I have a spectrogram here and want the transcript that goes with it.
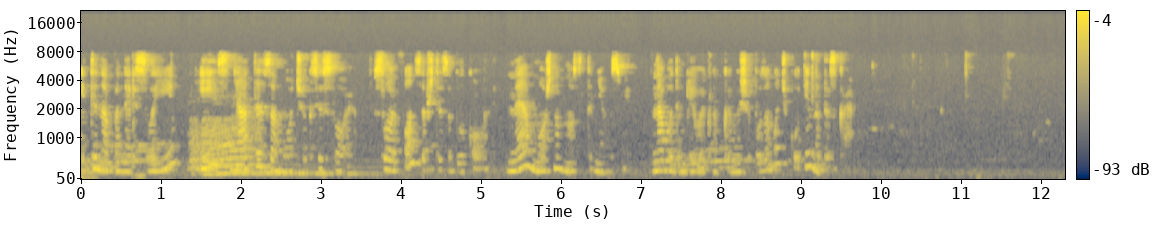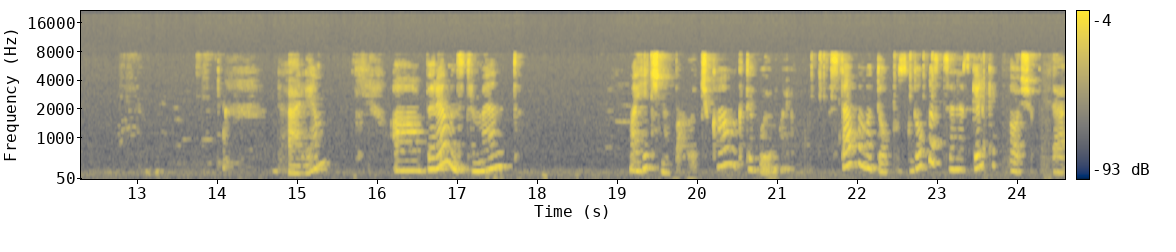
йти на панель слої і зняти замочок зі слою. Слой фон завжди заблокований, не можна вносити в нього зміни. Наводимо лівою кнопкою миші по замочку і натискаємо. Далі а, беремо інструмент магічна паличка, активуємо його. Ставимо допуск. Допуск це наскільки площа буде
